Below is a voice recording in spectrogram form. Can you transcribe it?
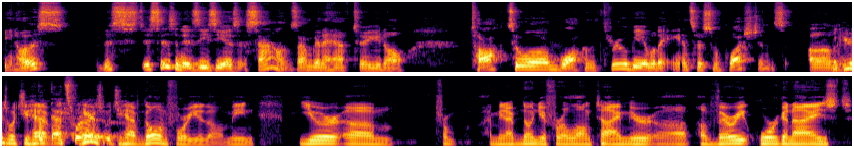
you know, this this this isn't as easy as it sounds. I'm going to have to, you know, talk to them, walk them through, be able to answer some questions. Um, but here's what you have. That's here's I, what you have going for you, though. I mean, you're um, from. I mean, I've known you for a long time. You're uh, a very organized,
